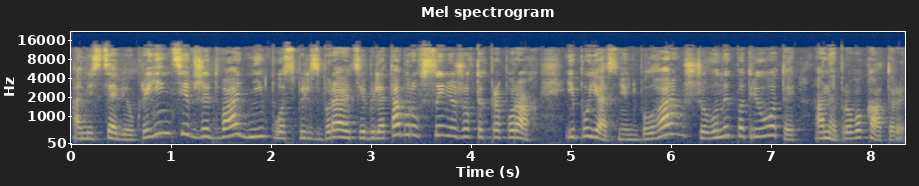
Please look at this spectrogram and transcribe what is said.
А місцеві українці вже два дні поспіль збираються біля табору в синьо-жовтих прапорах і пояснюють болгарам, що вони патріоти, а не провокатори.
